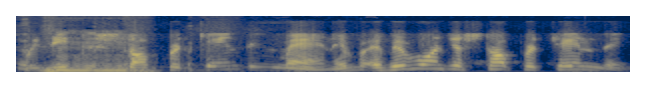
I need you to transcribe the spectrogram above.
and we we need to stop pretending, man. If, if everyone just stopped pretending,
